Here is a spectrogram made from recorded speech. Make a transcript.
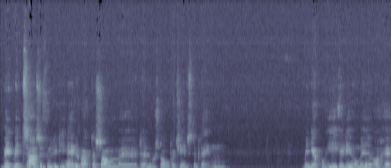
Men, men tager selvfølgelig de nattevagter, som øh, der nu står på tjenesteplanen. Men jeg kunne ikke leve med at have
